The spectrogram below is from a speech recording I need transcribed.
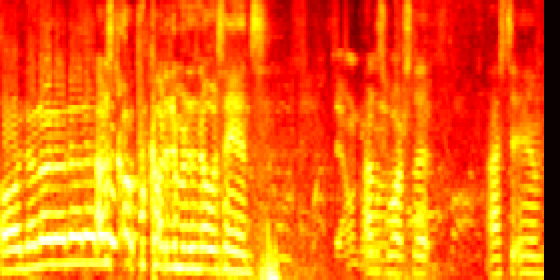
Oh no no no no no I no! just uppercutted him into Noah's hands. Down I just watched that. I just hit him.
